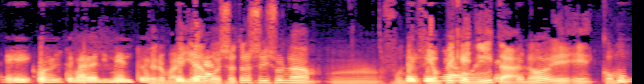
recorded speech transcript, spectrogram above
eh, con el tema de alimentos. Pero María, vosotros sois una mm, fundación pequeñita, ¿no? Eh, eh, ¿Cómo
